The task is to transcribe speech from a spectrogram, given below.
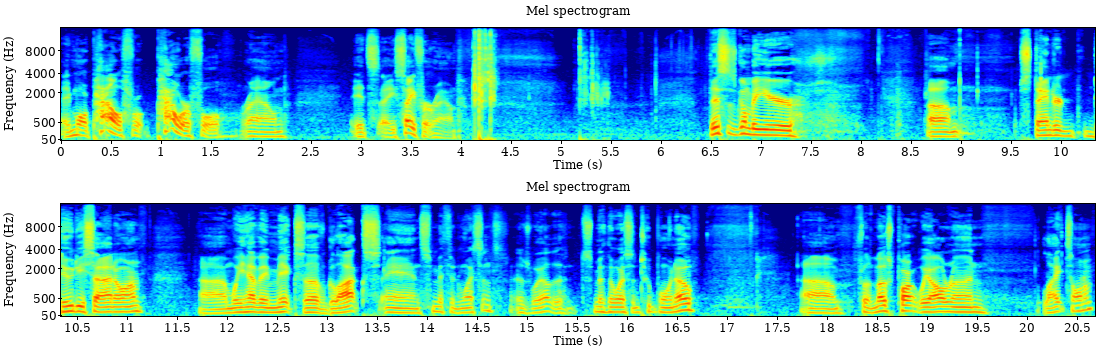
a more powerful, powerful round, it's a safer round. This is going to be your um, standard duty sidearm. Um, we have a mix of Glocks and Smith & Wessons as well, the Smith & Wesson 2.0. Um, for the most part, we all run lights on them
